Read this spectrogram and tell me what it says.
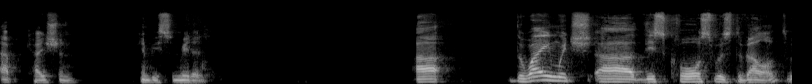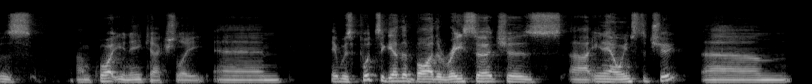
application can be submitted. Uh, the way in which uh, this course was developed was um, quite unique, actually. And it was put together by the researchers uh, in our institute um,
